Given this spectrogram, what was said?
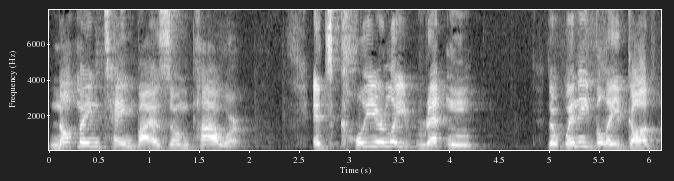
not maintained by his own power. It's clearly written that when he believed God,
